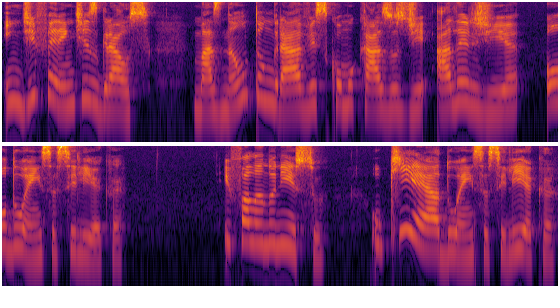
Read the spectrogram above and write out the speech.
em diferentes graus, mas não tão graves como casos de alergia ou doença celíaca. E falando nisso, o que é a doença celíaca?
